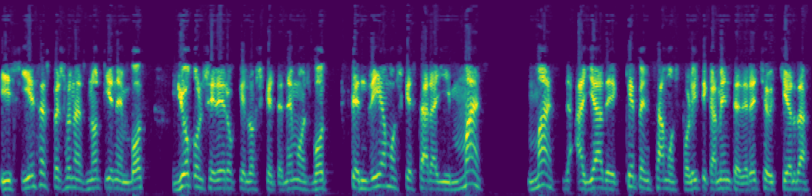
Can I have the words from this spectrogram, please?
y si esas personas no tienen voz, yo considero que los que tenemos voz tendríamos que estar allí más, más allá de qué pensamos políticamente, derecha o izquierda,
